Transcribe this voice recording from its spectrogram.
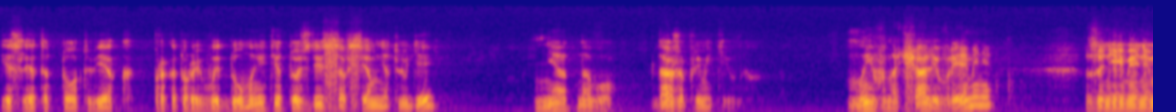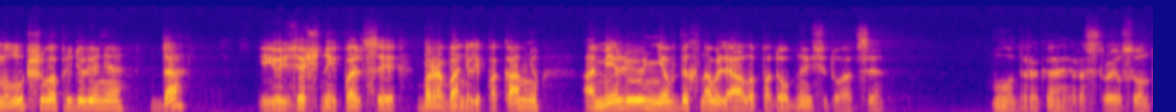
Если это тот век, про который вы думаете, то здесь совсем нет людей, ни одного, даже примитивных. Мы в начале времени, за неимением лучшего определения, да. Ее изящные пальцы барабанили по камню, Амелию не вдохновляла подобная ситуация. О, дорогая, расстроился он.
